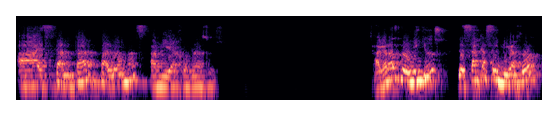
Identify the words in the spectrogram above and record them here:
a espantar palomas a migajonazos? Agarras bolillos, le sacas el migajón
